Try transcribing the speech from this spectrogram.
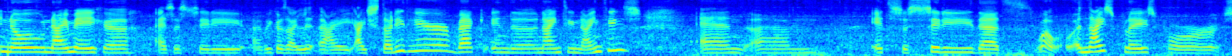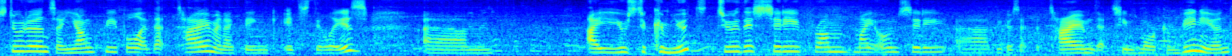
know Nijmegen as a city uh, because I, I, I, studied here back in the 1990s and um, it's a city that's well a nice place for students and young people at that time and I think it still is. Um, I used to commute to this city from my own city uh, because at the time that seemed more convenient.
